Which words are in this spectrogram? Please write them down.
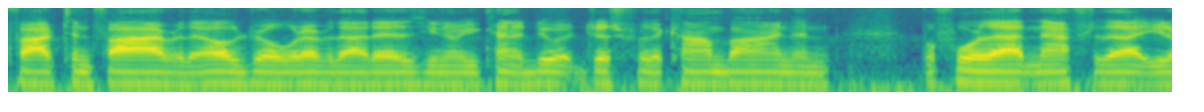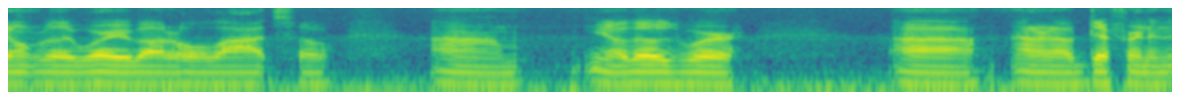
5-10-5 or the L drill, whatever that is. You know, you kind of do it just for the combine, and before that and after that, you don't really worry about it a whole lot. So, um, you know, those were. Uh, I don't know, different in,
